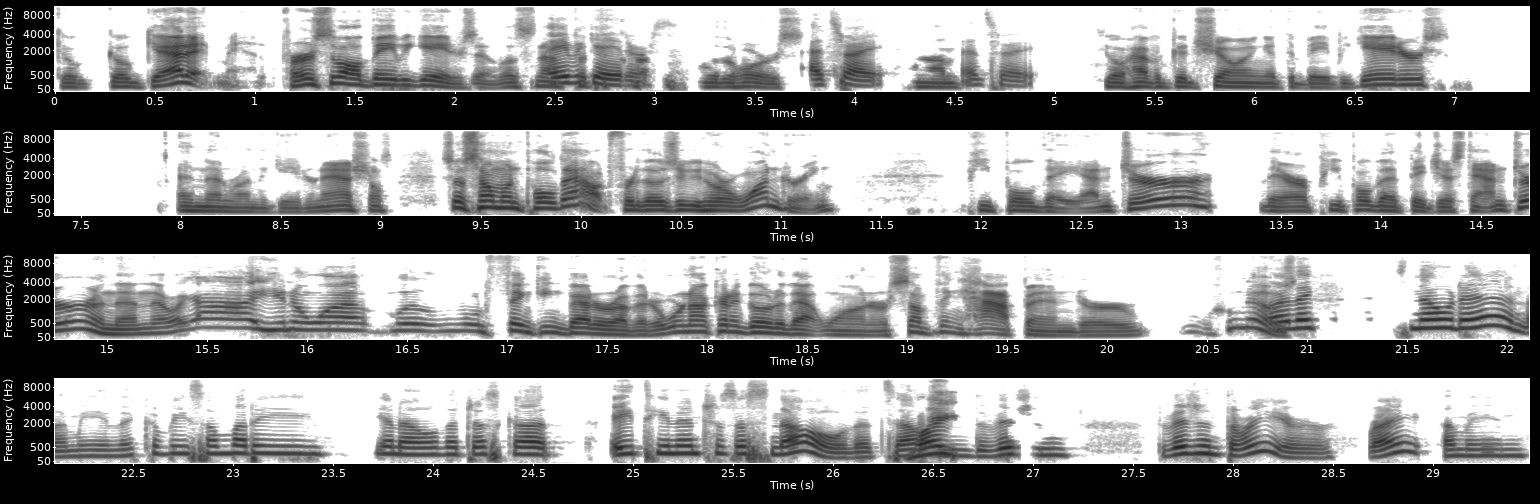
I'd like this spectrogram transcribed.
go go get it, man. First of all, Baby Gators. though. Let's not Baby put the Gators. before the horse. That's right. Um, That's right. go have a good showing at the Baby Gators and then run the Gator Nationals. So someone pulled out. For those of you who are wondering, people they enter, there are people that they just enter and then they're like, ah, you know what? We're, we're thinking better of it, or we're not going to go to that one, or something happened, or who knows? Or they snowed in. I mean, it could be somebody, you know, that just got 18 inches of snow that's out Right. in division division three or right. I mean,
